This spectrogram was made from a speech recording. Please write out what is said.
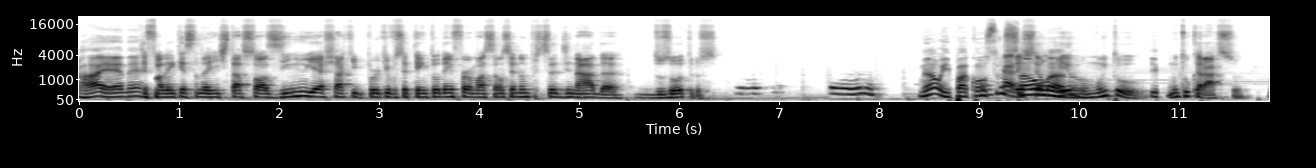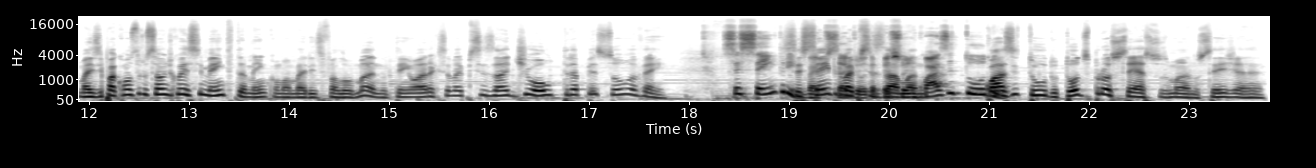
Ah, é, né? Você fala em questão da gente estar sozinho e achar que porque você tem toda a informação, você não precisa de nada dos outros. Sim, Não, e pra construção, Cara, isso é um mano. erro muito, E- muito crasso. Mas e pra construção de conhecimento também, como a Marise falou. Mano, tem hora que você vai precisar de outra pessoa, velho. Você sempre Você vai sempre precisar vai precisar, pessoa mano. quase tudo. Quase tudo, todos os processos, mano, seja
